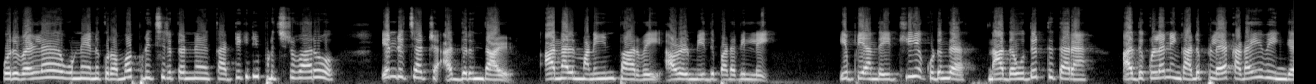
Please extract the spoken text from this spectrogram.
ஒருவேளை உன்னை எனக்கு ரொம்ப பிடிச்சிருக்குன்னு கட்டிக்கிட்டி பிடிச்சிருவாரோ? என்று சற்று அதிர்ந்தாள். ஆனால் மணியின் பார்வை அவள் மீது படவில்லை. இப்படி அந்த இட்லியை கொடுங்க நான் அதை உதிர்த்து தரேன். அதுக்குள்ள நீங்க அடுப்புல கடைய வைங்க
